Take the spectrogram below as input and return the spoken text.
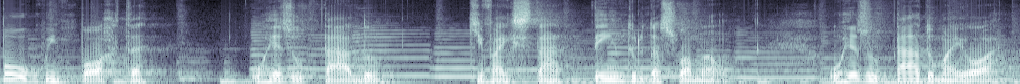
pouco importa o resultado que vai estar dentro da sua mão. O resultado maior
